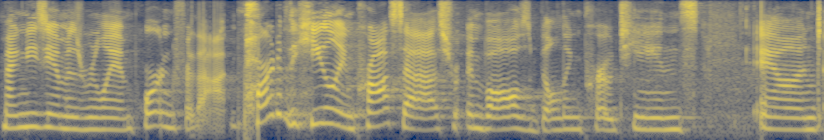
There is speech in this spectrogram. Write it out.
magnesium is really important for that. Part of the healing process involves building proteins and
